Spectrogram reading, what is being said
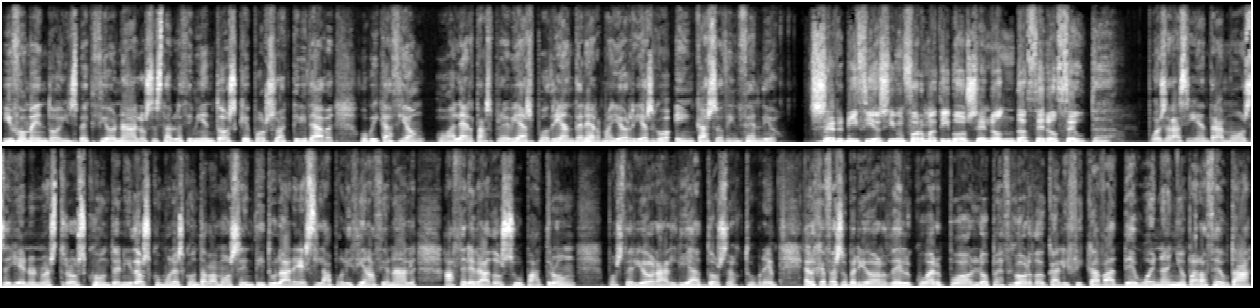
y Fomento inspecciona los establecimientos que por su actividad, ubicación o alertas previas podrían tener mayor riesgo en caso de incendio. Servicios informativos en Onda Cero Ceuta. Pues ahora sí entramos de lleno en nuestros contenidos. Como les contábamos en titulares, la Policía Nacional ha celebrado su patrón posterior al día 2 de octubre. El jefe superior del cuerpo, López Gordo, calificaba de buen año para Ceuta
